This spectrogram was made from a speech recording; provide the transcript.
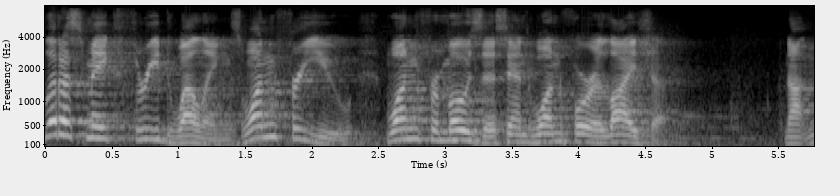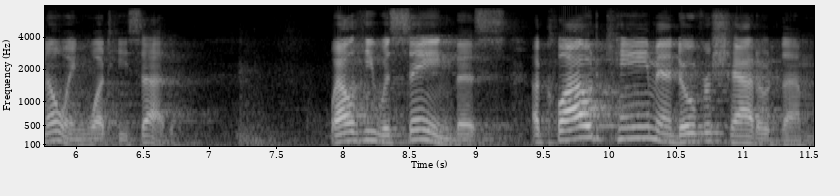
Let us make three dwellings one for you, one for Moses, and one for Elijah. Not knowing what he said. While he was saying this, a cloud came and overshadowed them,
